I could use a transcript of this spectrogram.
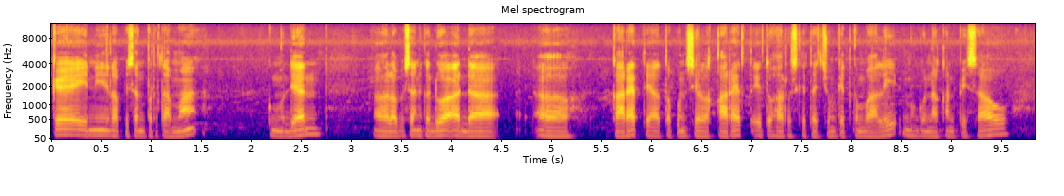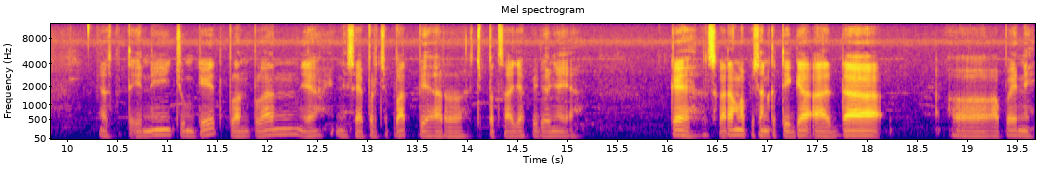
Oke ini lapisan pertama. Kemudian uh, lapisan kedua ada uh, karet ya ataupun sil karet. Itu harus kita cungkit kembali menggunakan pisau. Ya seperti ini cungkit pelan-pelan ya. Ini saya percepat biar cepat saja videonya ya. Oke sekarang lapisan ketiga ada uh, apa ini?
